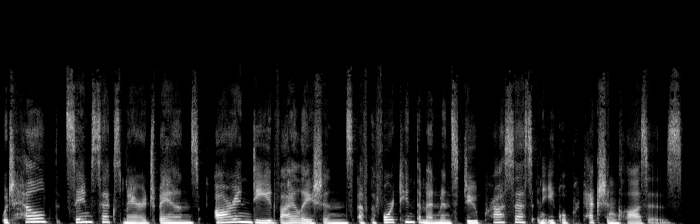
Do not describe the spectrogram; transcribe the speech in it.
which held that same sex marriage bans are indeed violations of the 14th Amendment's due process and equal protection clauses.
